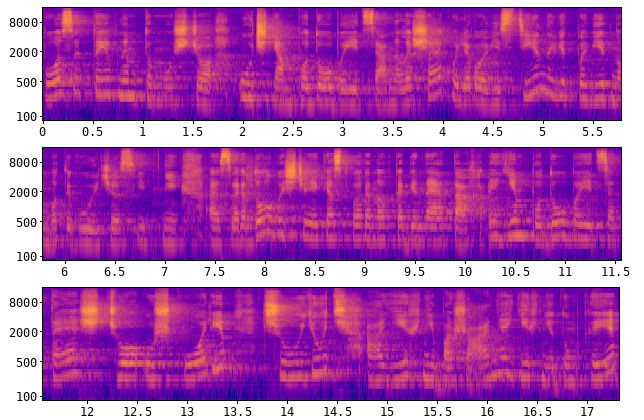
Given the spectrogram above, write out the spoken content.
позитивним, тому що учням подобається не лише кольорові стіни, відповідно мотивуючи освітні е, середовище, яке створено в кабінетах. Їм подобається те, що у школі чують їхні бажання, їхні думки,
